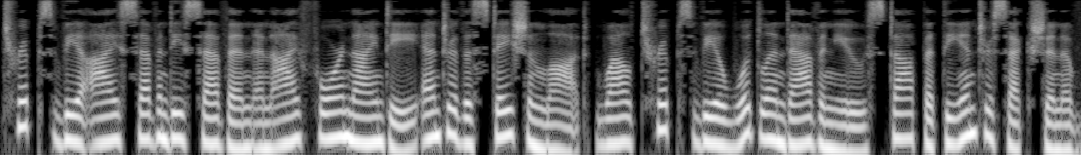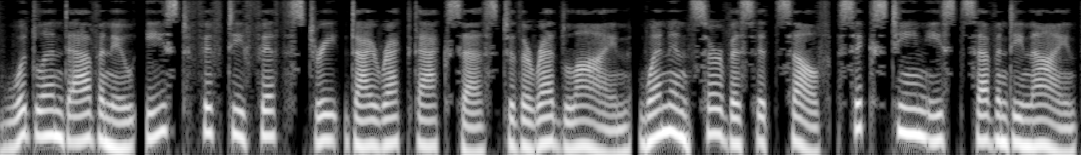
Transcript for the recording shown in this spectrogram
trips via I-77 and I-490 enter the station lot while trips via Woodland Avenue stop at the intersection of Woodland Avenue, East 55th Street direct access to the Red Line when in service itself 16 East 79th,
